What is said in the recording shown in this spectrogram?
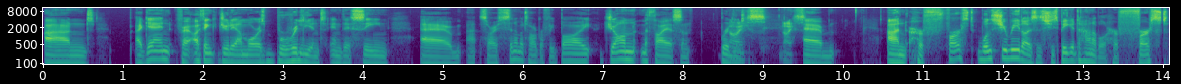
and again, I think Julianne Moore is brilliant in this scene. Um, uh, sorry, cinematography by John Mathieson. Brilliant. nice nice Um, and her first, once she realizes she's speaking to Hannibal, her first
